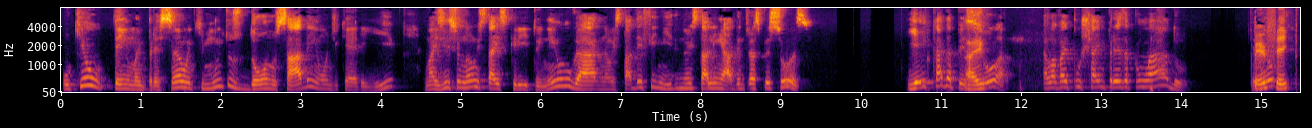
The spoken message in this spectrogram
O que eu tenho uma impressão é que muitos donos sabem onde querem ir, mas isso não está escrito em nenhum lugar, não está definido, não está alinhado entre as pessoas. E aí cada pessoa, aí... ela vai puxar a empresa para um lado. Entendeu? Perfeito.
